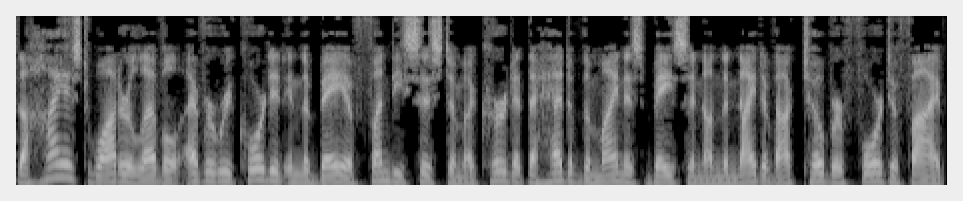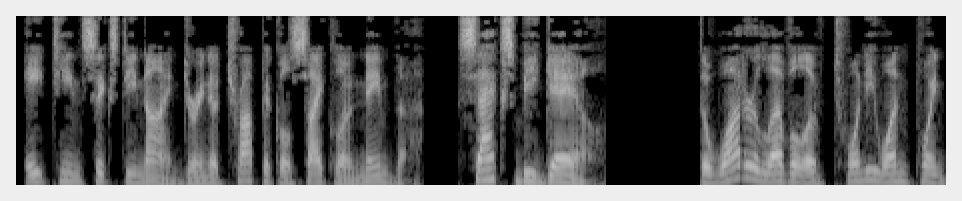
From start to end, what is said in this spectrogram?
The highest water level ever recorded in the Bay of Fundy system occurred at the head of the Minas Basin on the night of October 4–5, 1869 during a tropical cyclone named the Saxby Gale. The water level of 21.6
